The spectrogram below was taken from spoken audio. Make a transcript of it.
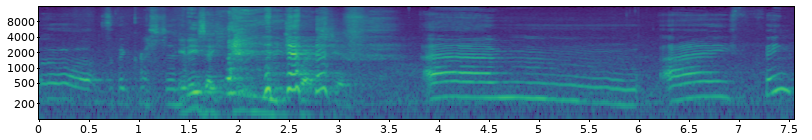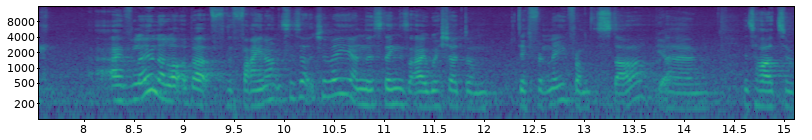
oh that's a big question It is a huge question. Um, I think I've learned a lot about the finances actually, and there's things that I wish I'd done differently from the start. Yeah. Um, it's hard to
